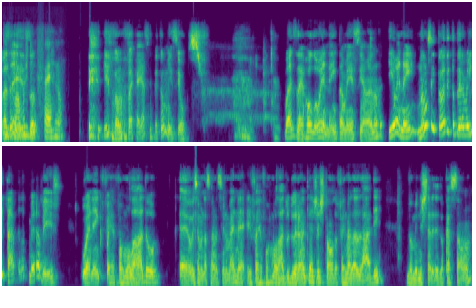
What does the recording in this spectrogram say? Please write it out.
Mas e é vamos isso. do inferno. e vamos, vai cair assim, feito um míssil. Mas é, rolou o Enem também esse ano. E o Enem não citou a ditadura militar pela primeira vez. O Enem que foi reformulado, é, o Exame Nacional de Ensino Médio, né? Ele foi reformulado durante a gestão do Fernando Haddad no Ministério da Educação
